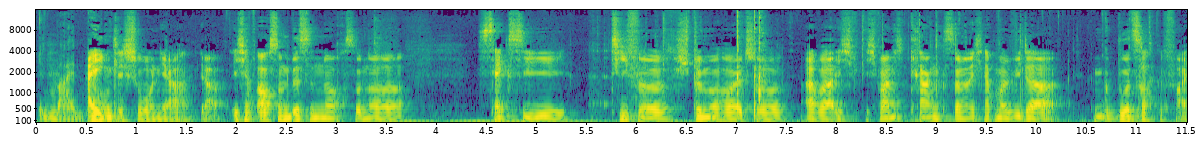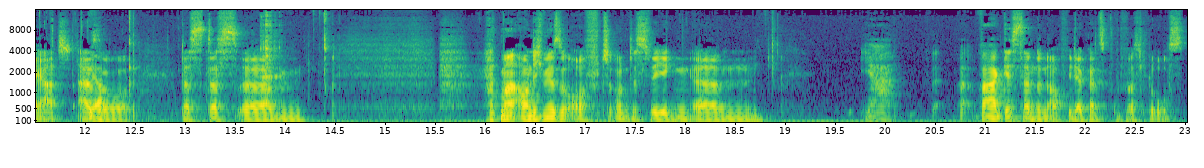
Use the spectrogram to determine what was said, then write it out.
In meinen Eigentlich schon, ja. ja. Ich habe auch so ein bisschen noch so eine sexy, tiefe Stimme heute. Aber ich, ich war nicht krank, sondern ich habe mal wieder einen Geburtstag gefeiert. Also ja. das, das ähm, hat man auch nicht mehr so oft. Und deswegen, ähm, ja, war gestern dann auch wieder ganz gut was los.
